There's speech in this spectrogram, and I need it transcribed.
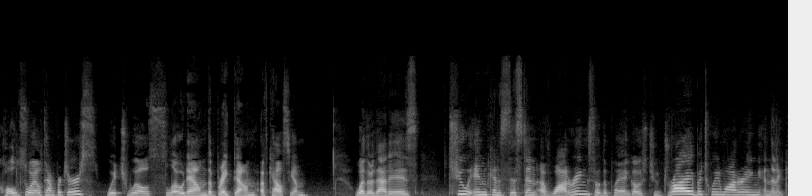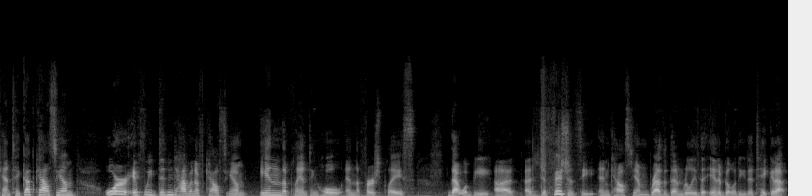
cold soil temperatures, which will slow down the breakdown of calcium, whether that is too inconsistent of watering, so the plant goes too dry between watering and then it can't take up calcium, or if we didn't have enough calcium in the planting hole in the first place, that would be a, a deficiency in calcium rather than really the inability to take it up.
